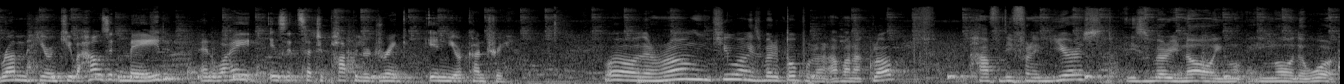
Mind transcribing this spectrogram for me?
Rum here in Cuba. How is it made, and why is it such a popular drink in your country? Well, the rum in Cuba is very popular. Havana Club have different years is very known in, in all the world.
